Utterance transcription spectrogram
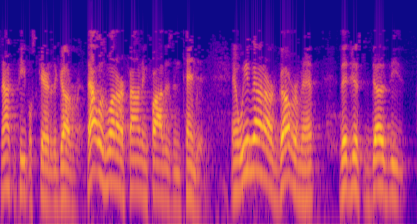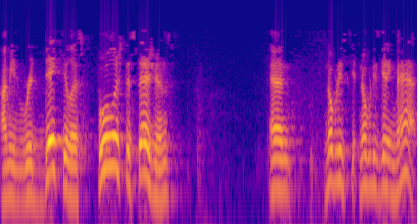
not the people scared of the government. That was what our founding fathers intended. And we've got our government that just does these, I mean, ridiculous, foolish decisions, and nobody's, nobody's getting mad.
